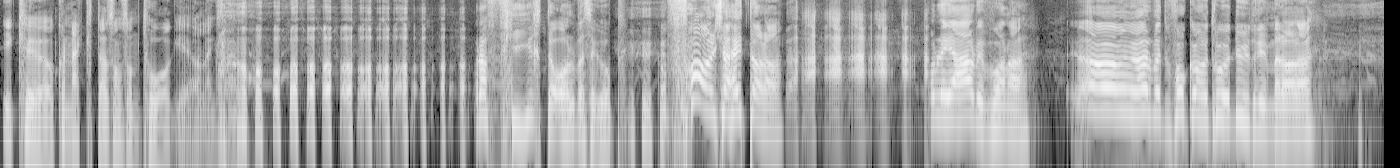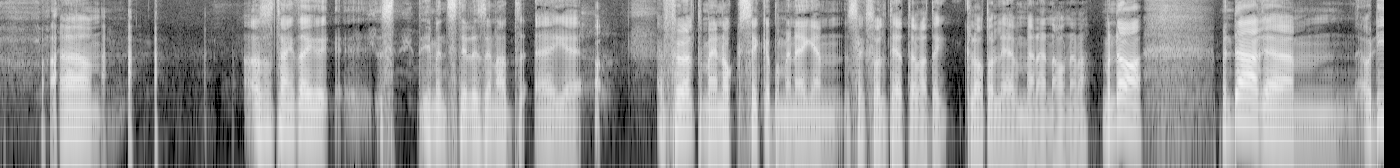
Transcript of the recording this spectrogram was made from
i kø og connecter sånn som tog gjør, liksom. Og da fyrte Olve seg opp. Hva faen ikke heter det?! Han ble jævlig forbanna. Ja, helvete, folk kan jo tro at du driver med det der. Um, og så tenkte jeg i min stille sinn at jeg, jeg følte meg nok sikker på min egen seksualitet eller at jeg klarte å leve med det navnet. da. Men da men der um, Og de,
